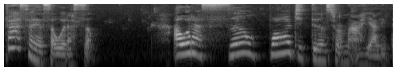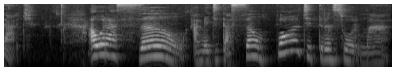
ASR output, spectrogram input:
faça essa oração. A oração pode transformar a realidade. A oração, a meditação pode transformar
